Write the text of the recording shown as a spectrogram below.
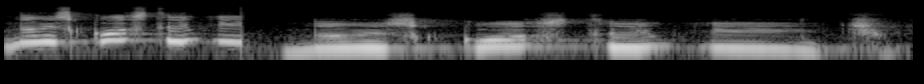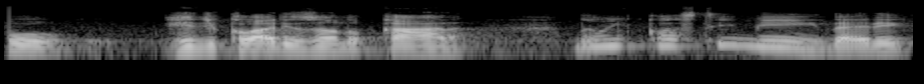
não encosta em mim. Não encosta em mim. Tipo, ridicularizando o cara. Não encosta em mim. Daí ele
